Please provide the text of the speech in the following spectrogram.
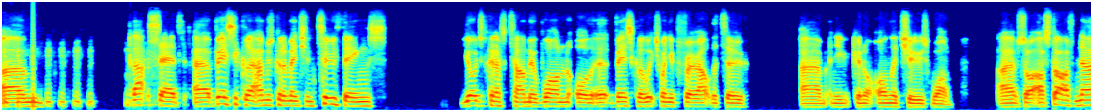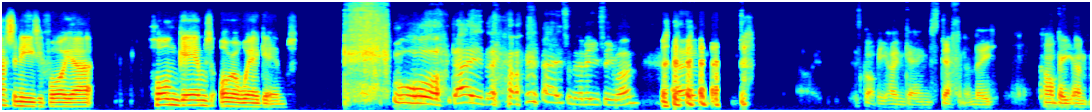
Um, that said, uh, basically, I'm just going to mention two things. You're just going to have to tell me one or the, basically which one you prefer out of the two, um, and you can only choose one. Um, so I'll start off nice and easy for you. Home games or away games? Oh, that, is, that isn't an easy one. Um, it's got to be home games, definitely. Can't beat them.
